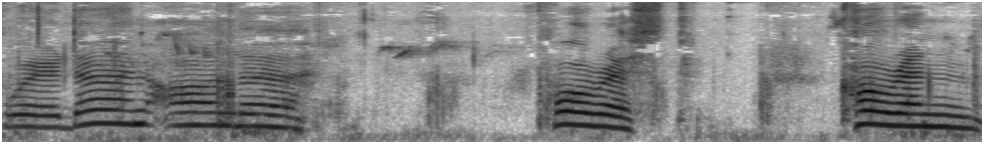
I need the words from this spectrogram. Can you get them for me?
We're done on the forest, Correen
